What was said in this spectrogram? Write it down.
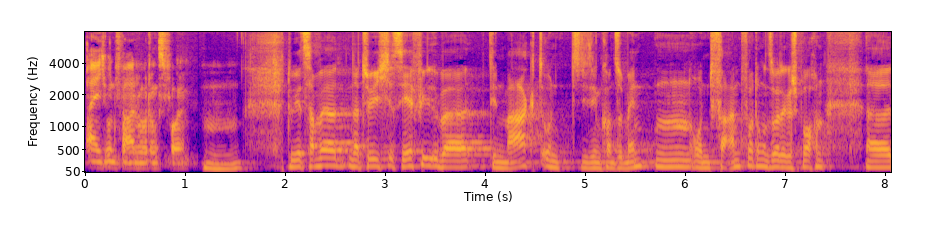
eigentlich unverantwortungsvoll. Mhm. Du, jetzt haben wir natürlich sehr viel über den Markt und den Konsumenten und Verantwortung und so weiter gesprochen. Äh,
